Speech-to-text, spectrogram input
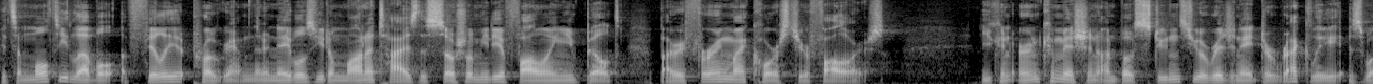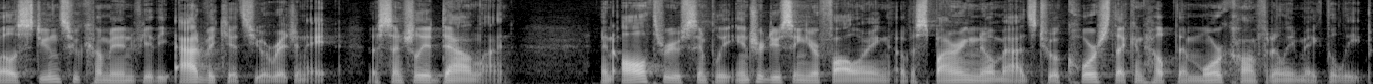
It's a multi level affiliate program that enables you to monetize the social media following you've built by referring my course to your followers. You can earn commission on both students you originate directly as well as students who come in via the advocates you originate, essentially a downline, and all through simply introducing your following of aspiring nomads to a course that can help them more confidently make the leap.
